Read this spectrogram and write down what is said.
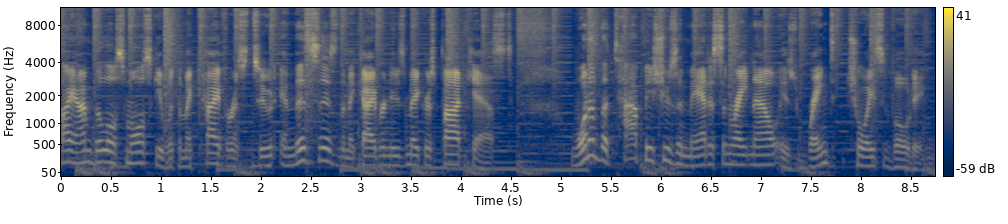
Hi, I'm Bill Osmulski with the MacIver Institute, and this is the MacIver Newsmakers Podcast. One of the top issues in Madison right now is ranked choice voting.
